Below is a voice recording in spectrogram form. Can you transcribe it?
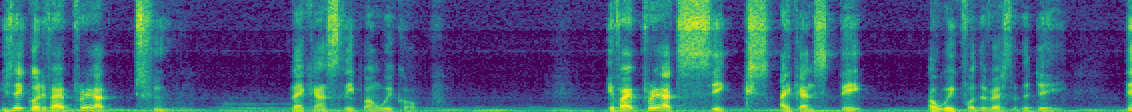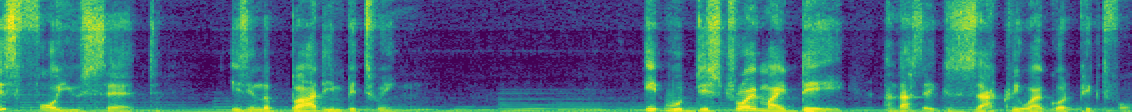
You say, God, if I pray at 2, then I can sleep and wake up. If I pray at 6, I can stay awake for the rest of the day. This 4 you said is in the bad in between. It would destroy my day and that's exactly why God picked four.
